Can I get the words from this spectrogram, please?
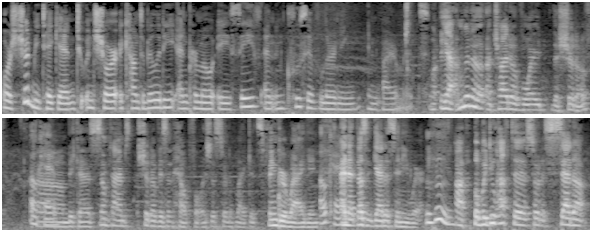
or should be taken to ensure accountability and promote a safe and inclusive learning environment? Yeah, I'm gonna uh, try to avoid the should have. Okay. Um, because sometimes should have isn't helpful. It's just sort of like it's finger wagging. Okay. And it doesn't get us anywhere. Mm-hmm. Uh, but we do have to sort of set up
